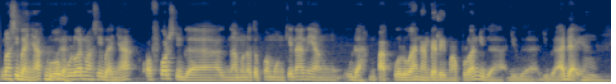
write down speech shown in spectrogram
masih banyak, 20-an masih banyak. Of course juga nggak menutup kemungkinan yang udah 40-an hampir 50-an juga juga juga ada ya. Hmm.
